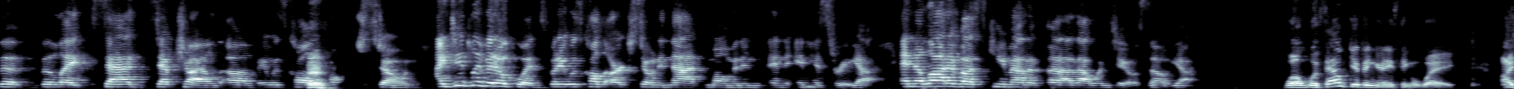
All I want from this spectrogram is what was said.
the the like sad stepchild of it was called Archstone. I did live at Oakwoods, but it was called Archstone in that moment in in, in history. Yeah, and a lot of us came out of uh, that one too. So yeah. Well, without giving anything away, I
